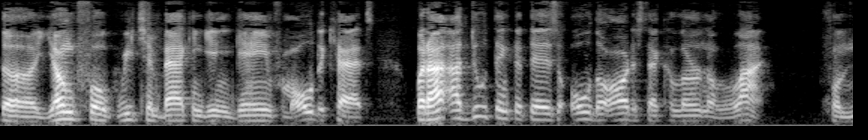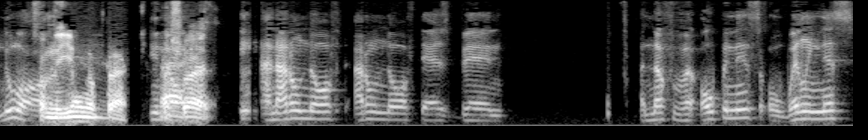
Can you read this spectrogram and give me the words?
the young folk reaching back and getting game from older cats. But I, I, do think that there's older artists that can learn a lot from newer from artists. the younger fact. You know, That's right. And I don't know if I don't know if there's been enough of an openness or willingness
